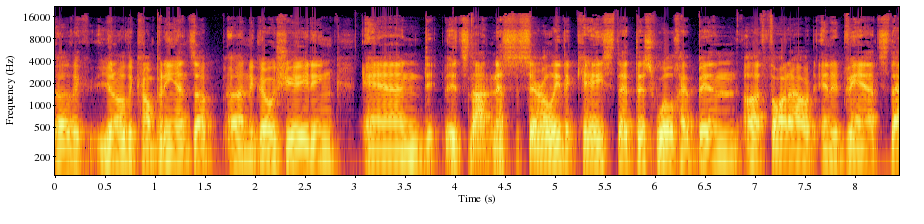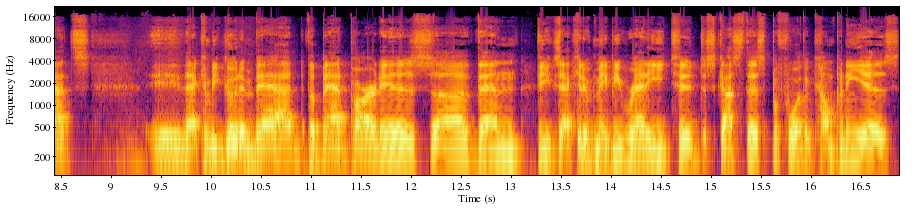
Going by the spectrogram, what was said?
uh, the you know the company ends up uh, negotiating, and it's not necessarily the case that this will have been uh, thought out in advance. That's that can be good and bad. The bad part is uh, then the executive may be ready to discuss this before the company is,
